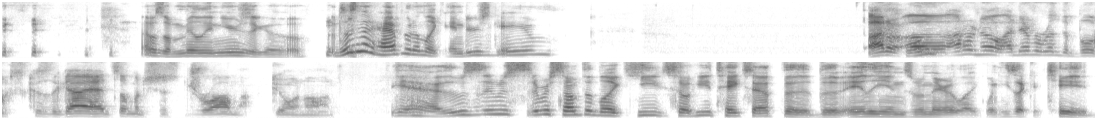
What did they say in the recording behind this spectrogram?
that was a million years ago. Doesn't that happen in like Ender's Game? I don't. Uh, I don't know. I never read the books because the guy had so much just drama going on. Yeah, it was it was there was something like he so he takes out the the aliens when they're like when he's like a kid.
